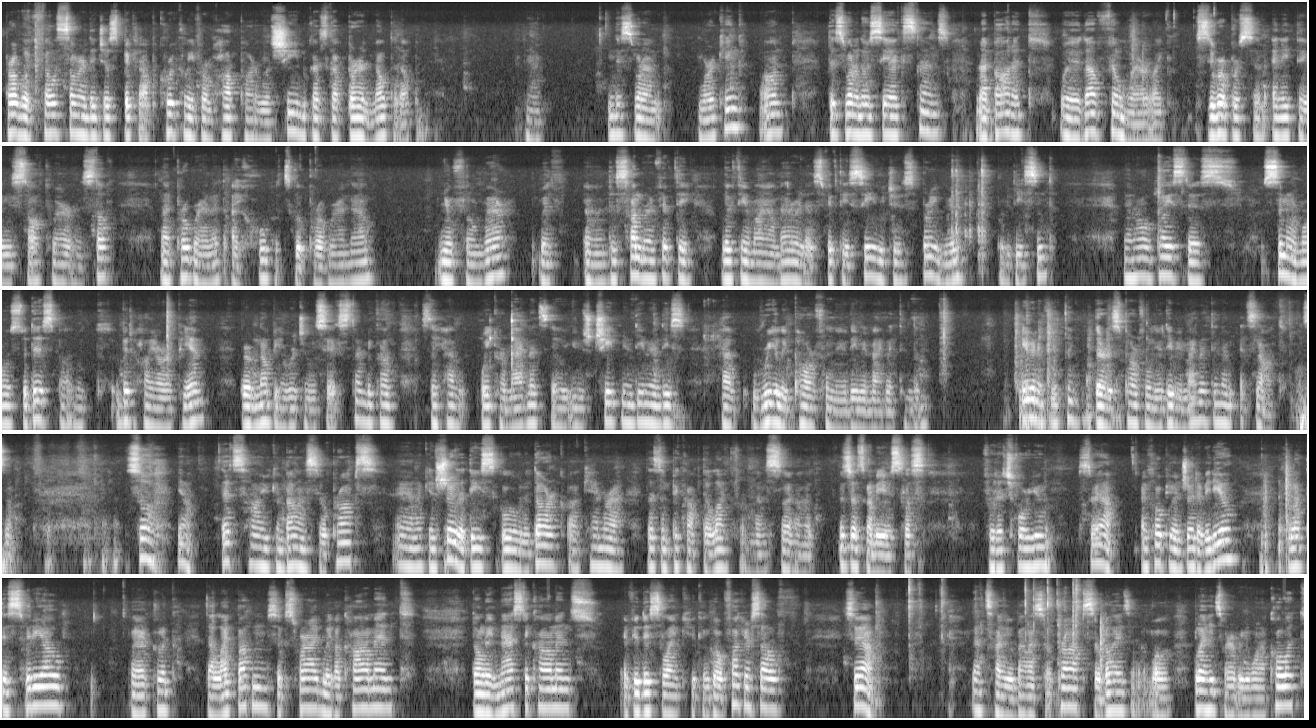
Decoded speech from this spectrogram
probably fell somewhere they just picked it up quickly from hot part of the machine because it got burned melted up. Yeah. And this is what I'm working on. This is one of those CX10s and I bought it without firmware like 0% anything software and stuff. And I program it. I hope it's good program now. New firmware with uh, this 150 lithium ion battery that's 50C which is pretty good pretty decent. And I'll place this similar modes to this but with a bit higher RPM there will not be original CX10 because they have weaker magnets they'll use cheap neodymium these have really powerful neodymium magnet in them. Even if you think there is powerful neodymium magnet in them it's not it's not. So yeah that's how you can balance your props and I can show that these glow in the dark but camera doesn't pick up the light from them so uh, it's just gonna be useless footage for you. So yeah I hope you enjoyed the video. If you like this video uh, click the like button subscribe leave a comment. Don't leave nasty comments. If you dislike you can go fuck yourself. So yeah. That's how you balance your props or blades well blades whatever you want to call it.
